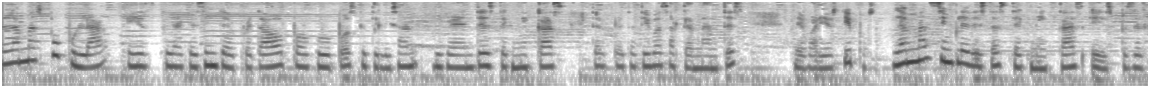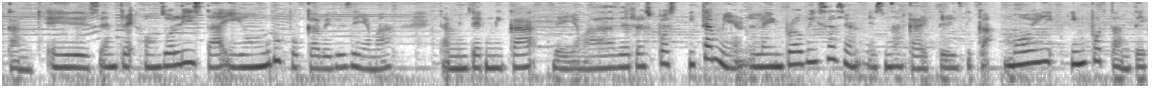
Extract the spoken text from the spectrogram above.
la más popular es la que es interpretado por grupos que utilizan diferentes técnicas interpretativas alternantes de varios tipos. La más simple de estas técnicas es pues el canto. Es entre un solista y un grupo que a veces se llama también técnica de llamada de respuesta. Y también la improvisación es una característica muy importante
